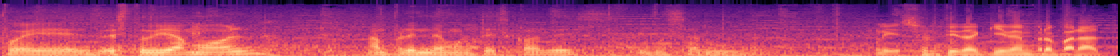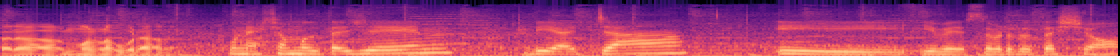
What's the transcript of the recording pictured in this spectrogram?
Pues estudiar molt, aprendre moltes coses i passar-m'ho bé. I sortir d'aquí ben preparat per al món laboral. Conèixer molta gent, viatjar i, i bé, sobretot això.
